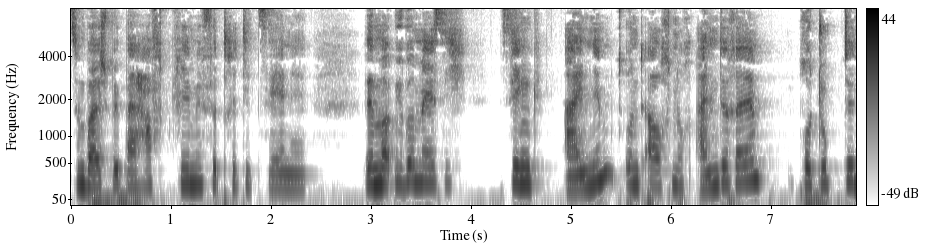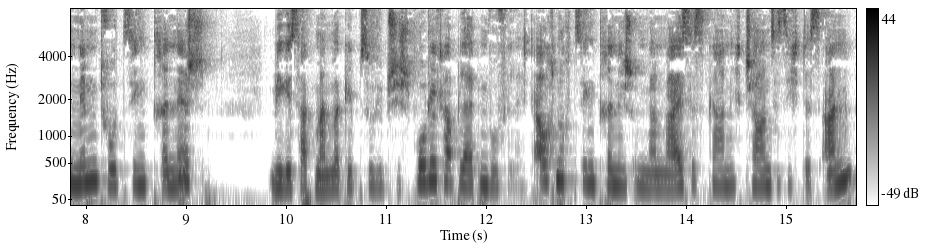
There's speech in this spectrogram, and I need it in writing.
zum Beispiel bei Haftcreme für dritte Zähne. Wenn man übermäßig Zink einnimmt und auch noch andere Produkte nimmt, wo Zink drin ist, wie gesagt, manchmal gibt es so hübsche Sprudeltabletten, wo vielleicht auch noch Zink drin ist und man weiß es gar nicht. Schauen Sie sich das an.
